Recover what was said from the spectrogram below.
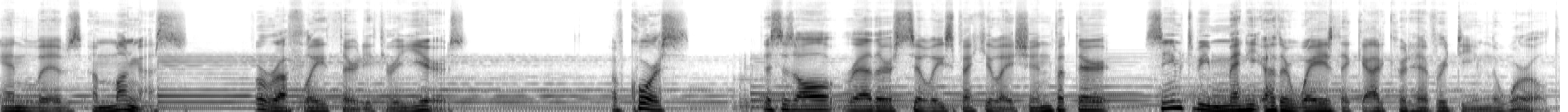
and lives among us for roughly 33 years. Of course, this is all rather silly speculation, but there seem to be many other ways that God could have redeemed the world.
